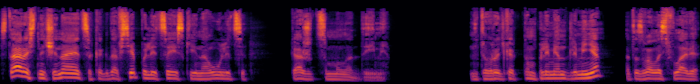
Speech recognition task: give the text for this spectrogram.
«Старость начинается, когда все полицейские на улице кажутся молодыми». «Это вроде как комплимент для меня», — отозвалась Флавия.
